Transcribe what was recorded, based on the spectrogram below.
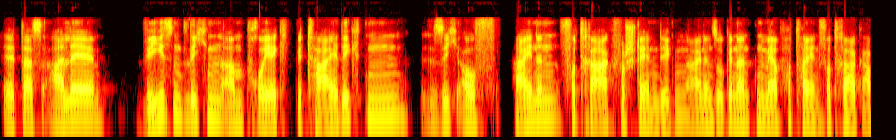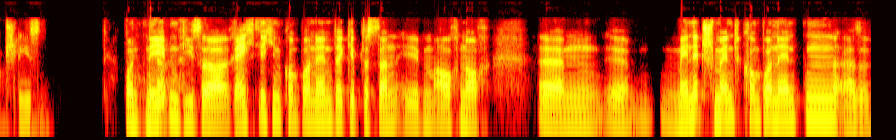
äh, dass alle Wesentlichen am Projekt Beteiligten sich auf einen Vertrag verständigen, einen sogenannten Mehrparteienvertrag abschließen. Und neben ja. dieser rechtlichen Komponente gibt es dann eben auch noch ähm, äh, Management-Komponenten, also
